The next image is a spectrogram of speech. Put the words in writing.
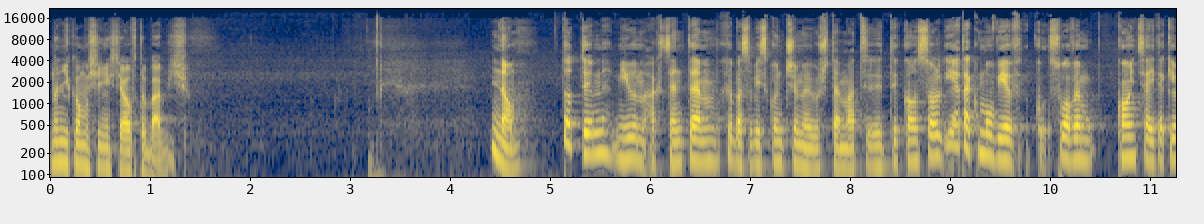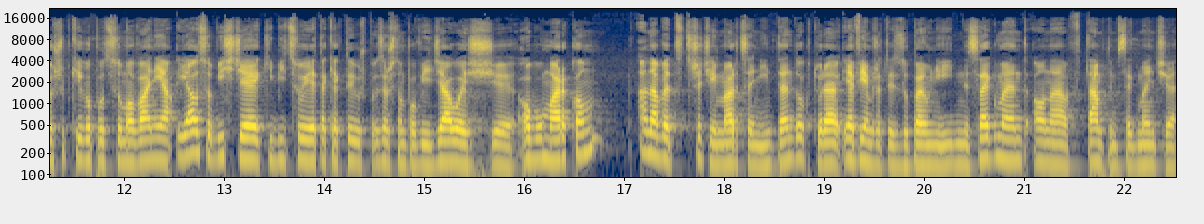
no nikomu się nie chciało w to bawić. No, to tym miłym akcentem chyba sobie skończymy już temat y, tych konsol. Ja tak mówię słowem końca i takiego szybkiego podsumowania. Ja osobiście kibicuję, tak jak ty już zresztą powiedziałeś, y, obu markom, a nawet trzeciej marce Nintendo, która ja wiem, że to jest zupełnie inny segment. Ona w tamtym segmencie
